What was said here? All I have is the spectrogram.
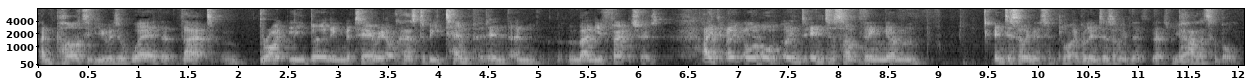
and part of you is aware that that brightly burning material has to be tempered in, and manufactured, I, I, or, or in- into something. Um, into something that's employable, into something that, that's Yeah. palatable.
